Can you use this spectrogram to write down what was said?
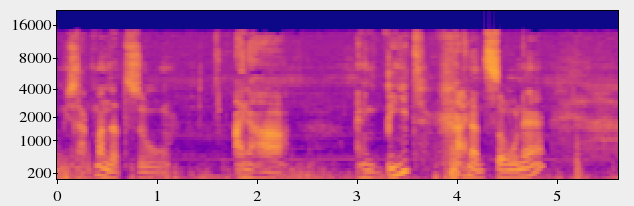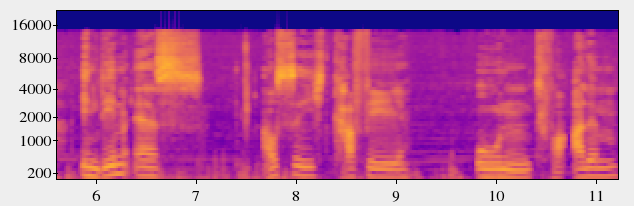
wie sagt man dazu, einer, einem Beat, einer Zone, in dem es Aussicht, Kaffee und vor allem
